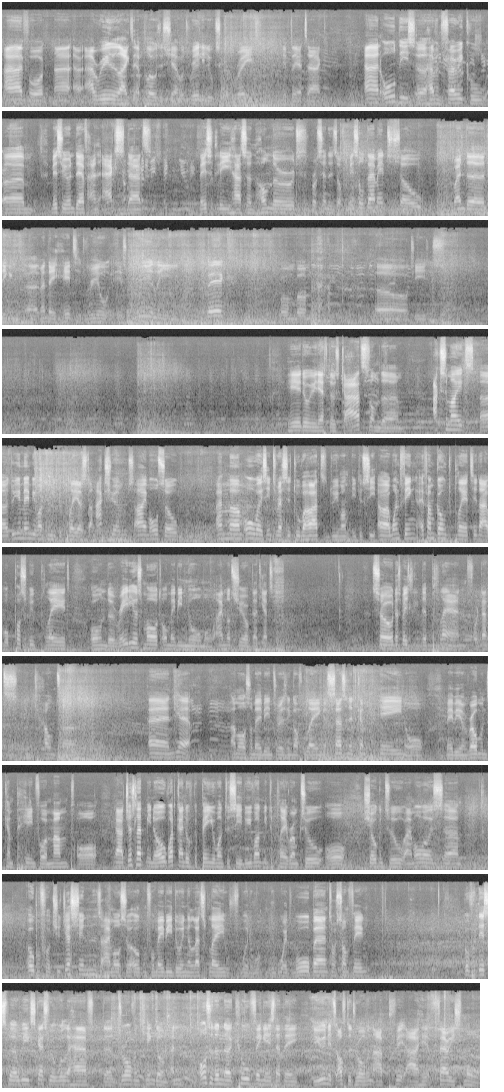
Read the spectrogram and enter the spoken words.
I thought uh, I really like the Applauses shell. It really looks great if they attack. And all these uh, have a very cool um, mission. They have an axe that basically has a hundred percentage of missile damage. So when the thing, uh, when they hit, it real is really big. Boom, boom. oh Jesus. Here do we have those guards from the Axumites. Uh, do you maybe want me to play as the Axiums? I'm also... I'm um, always interested to what do you want me to see. Uh, one thing, if I'm going to play it, I will possibly play it on the Radious mode or maybe normal. I'm not sure of that yet. So that's basically the plan for that encounter. And yeah, I'm also maybe interested of playing a Sassanid campaign or maybe a Roman campaign for a month or yeah just let me know what kind of campaign you want to see. Do you want me to play Rome 2 or Shogun 2 I'm always um, open for suggestions. I'm also open for maybe doing a let's play with, with Warband or something over this uh, week's schedule we'll have the Dwarven Kingdom. And also the uh, cool thing is that they the units of the Dwarven are, are very small.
